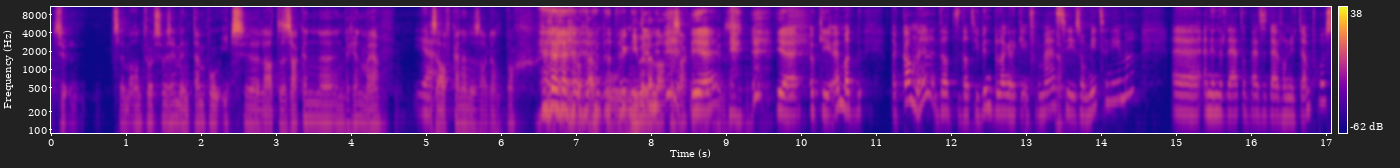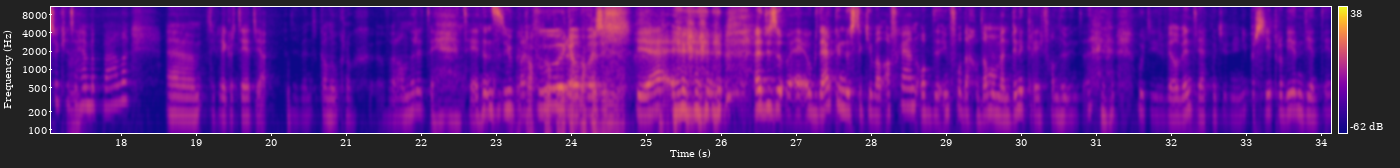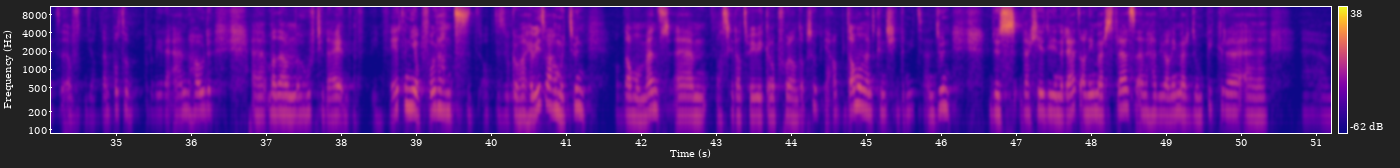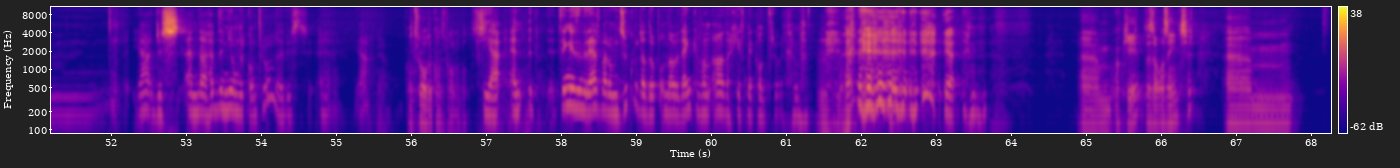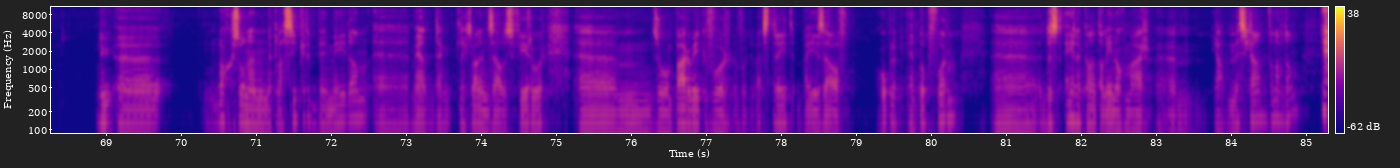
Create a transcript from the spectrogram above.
slimme antwoord zou zijn mijn tempo iets uh, laten zakken uh, in het begin. Maar ja, ja. mezelf kennen, zal ik dan toch dat tempo dat niet willen laten zakken. Ja, dus, ja oké. Okay, maar dat kan, hè, dat, dat die wind belangrijke informatie is om mee te nemen. Uh, en inderdaad op basis daarvan je tempo een stukje te gaan bepalen. tegelijkertijd, ja, de wind kan ook nog veranderen tijdens uw parcours. Ik heb nog gezien. Ja, dus eh, ook daar kun je een stukje wel afgaan op de info dat je op dat moment binnenkrijgt van de wind. Moet hier veel wind? Ja, ik moet hier nu niet per se proberen die tijd of die tempo te proberen aanhouden. Uh, maar dan hoef je dat in feite niet op voorhand op te zoeken. Want je weet wat je moet doen op dat moment. Um, als je dat twee weken op voorhand opzoekt, ja, op dat moment kun je er niets aan doen. Dus dat geeft je inderdaad alleen maar stress en gaat je alleen maar doen piekeren. En, Um, ja, dus, en dat heb je niet onder controle. Dus, uh, ja. ja. Control the controllables. Ja, en het, het, ding is inderdaad, waarom zoeken we dat op? Omdat we denken van, ah, oh, dat geeft mij controle. Mm, ja. Um, Oké, okay, dus dat was eentje. Um, nu, uh, nog zo'n een klassieker bij mij dan. Eh, maar ja, denk, het ligt wel in dezelfde sfeer hoor. Ehm, zo een paar weken voor, voor de wedstrijd ben je zelf hopelijk in topvorm. Eh, dus eigenlijk kan het alleen nog maar ehm, ja, misgaan vanaf dan.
